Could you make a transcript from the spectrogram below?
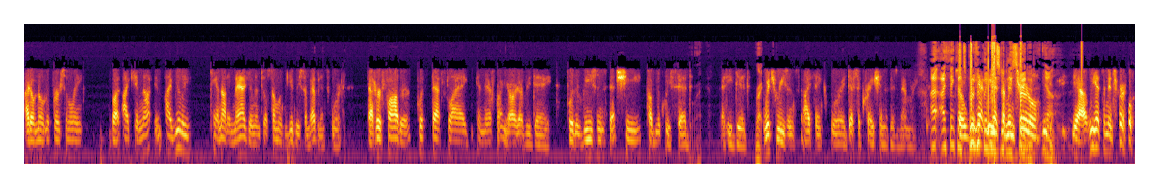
I don't know her personally, but I cannot. I really cannot imagine until someone can give me some evidence for it that her father put that flag in their front yard every day for the reasons that she publicly said Right. that he did. Right. Which reasons I think were a desecration of his memory. I, I think that's so we had, perfectly we had some internal. Yeah. yeah, we had some internal,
